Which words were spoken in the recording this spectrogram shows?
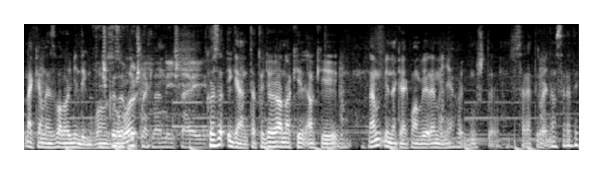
Nekem ez valahogy mindig És vonzó volt. közömbösnek lenni is nehéz. Köz, igen, tehát hogy olyan, aki, aki nem mindenkinek van véleménye, hogy most szereti vagy nem szereti.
